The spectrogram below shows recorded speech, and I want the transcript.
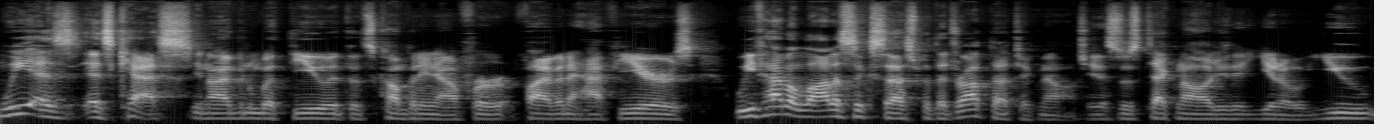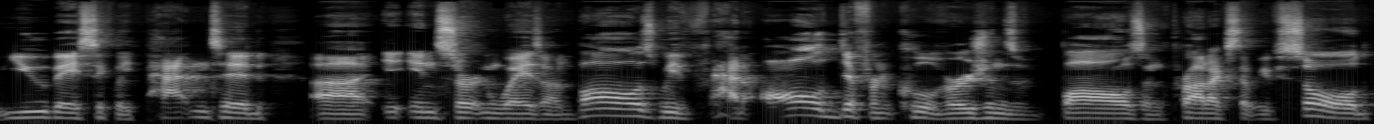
we as as Kess, you know i've been with you at this company now for five and a half years we've had a lot of success with the drop dot technology. This was technology that you know you you basically patented uh, in certain ways on balls. We've had all different cool versions of balls and products that we've sold.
